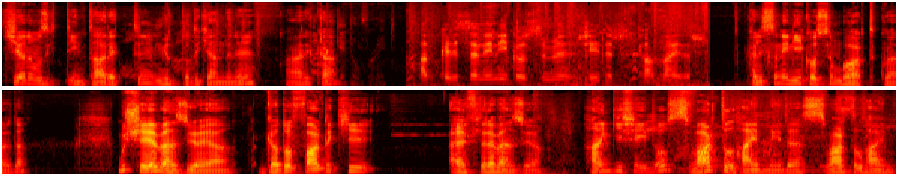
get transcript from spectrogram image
Kiana'mız gitti intihar etti. Mute'ladı kendini. Harika. Abi Kalista'nın en iyi kostümü şeydir. Kanlaydır. Kalista'nın en iyi kostüm bu artık bu arada. Bu şeye benziyor ya. God of War'daki elflere benziyor. Hangi şeydi o? Svartalheim mıydı? Svartalheim.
